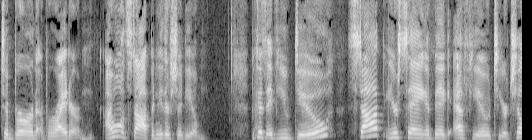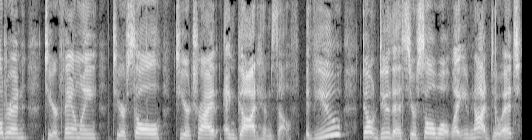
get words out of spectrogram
to burn brighter. I won't stop, and neither should you. Because if you do, Stop, you're saying a big F you to your children, to your family, to your soul, to your tribe, and God Himself. If you don't do this, your soul won't let you not do it.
